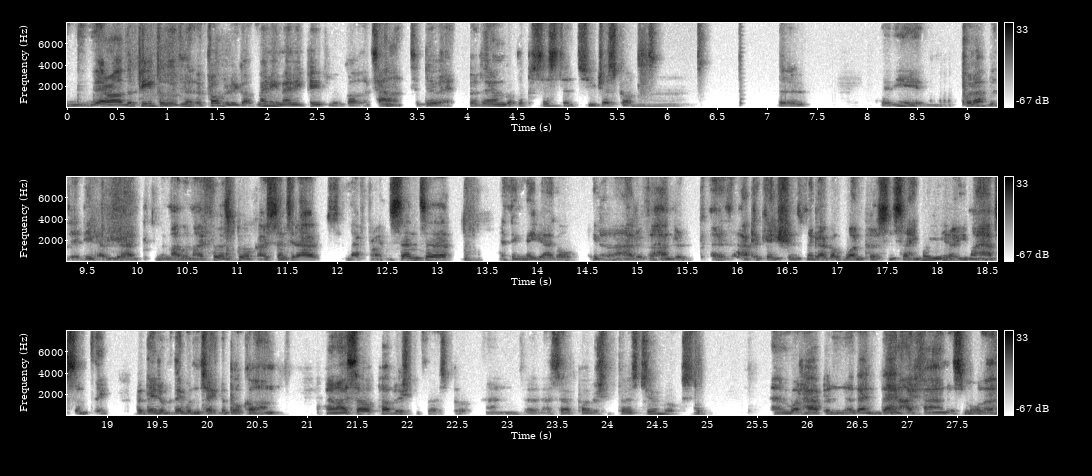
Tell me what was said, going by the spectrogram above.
there are the people who've probably got many, many people who've got the talent to do it, but they haven't got the persistence. You just got to put up with it. You know, you had my, with my first book, I sent it out left, right, and center. I think maybe I got, you know, out of 100 uh, applications, maybe I got one person saying, well, you know, you might have something, but they, don't, they wouldn't take the book on. And I self published the first book and uh, I self published the first two books. And what happened? And then, then I found a smaller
